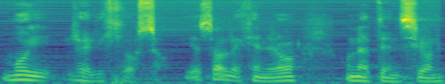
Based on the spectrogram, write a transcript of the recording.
muy religioso, y eso le generó una tensión.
